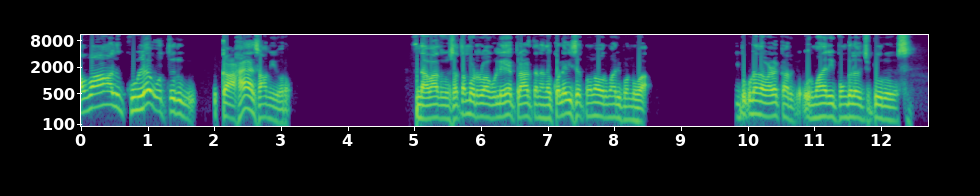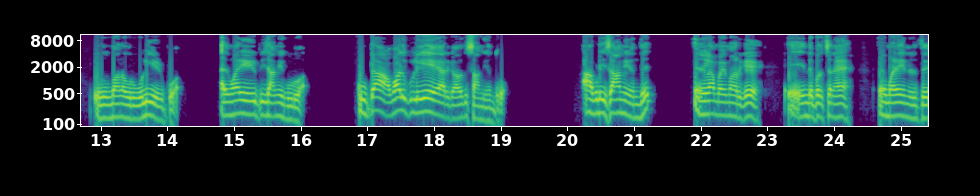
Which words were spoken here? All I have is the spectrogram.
அவளுக்குள்ள ஒருத்தருக்காக சாமி வரும். இந்த அவ அது சத்தம் போடுறவாக்குள்ளேயே பிரார்த்தனை அந்த கொலவி சத்தம்லாம் ஒரு மாதிரி பண்ணுவா. இப்போ கூட அந்த வழக்கம் இருக்குது ஒரு மாதிரி பொங்கலை வச்சுட்டு ஒரு ஒரு விதமான ஒரு ஒளி எழுப்புவா. அது மாதிரி எழுப்பி சாமியை கூடுவா. கூப்பிட்டா அவளுக்குள்ளேயே யாருக்காவது சாமி வந்துடும் அப்படி சாமி வந்து எனக்கெல்லாம் பயமாக இருக்கு? இந்த பிரச்சனை மழையை நிறுத்து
